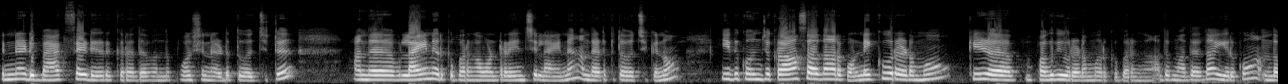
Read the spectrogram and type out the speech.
பின்னாடி பேக் சைடு இருக்கிறத வந்து போர்ஷன் எடுத்து வச்சுட்டு அந்த லைன் இருக்குது பாருங்கள் ஒன்றரை இன்ச்சு லைனு அந்த இடத்துல வச்சுக்கணும். இது கொஞ்சம் கிராஸாக தான் இருக்கும். நெக் ஒரு இடமும் கீழே பகுதி ஒரு இடமும் இருக்குது பாருங்கள் அது மாதிரி தான் இருக்கும். அந்த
